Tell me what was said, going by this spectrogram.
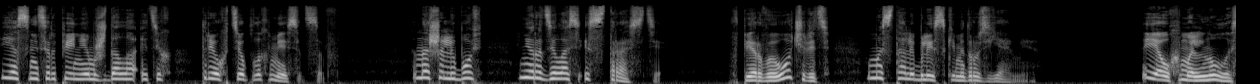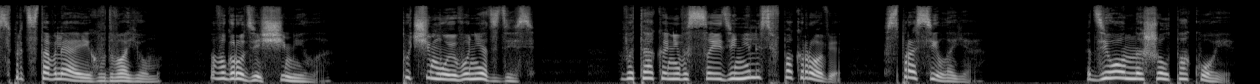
я с нетерпением ждала этих трех теплых месяцев. Наша любовь не родилась из страсти. В первую очередь мы стали близкими друзьями. Я ухмыльнулась, представляя их вдвоем. В груди щемило. «Почему его нет здесь? Вы так и не воссоединились в покрове?» — спросила я. Дион нашел покой.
